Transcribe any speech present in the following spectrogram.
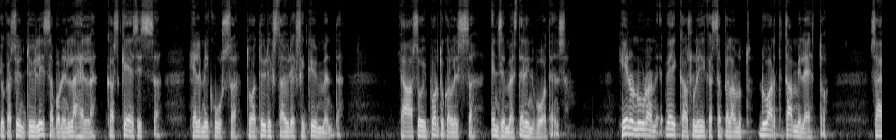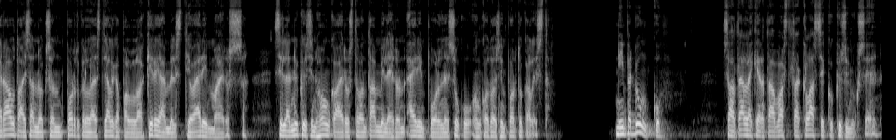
joka syntyi Lissabonin lähellä Kaskeesissa helmikuussa 1990 ja asui Portugalissa ensimmäiset elinvuotensa. Hienon uran veikkausliikassa pelannut Duarte Tammilehto sai rautaisannoksen portugalilaista jalkapalloa kirjaimellisesti jo äidinmaidossa – sillä nykyisin honkaa edustavan tammilehdon äidinpuolinen suku on kotoisin Portugalista. Niinpä Dunkku saa tällä kertaa vastata klassikkokysymykseen,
